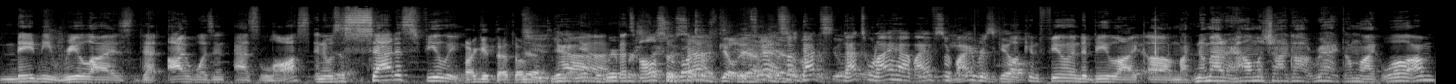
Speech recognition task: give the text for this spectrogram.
made me realize that i wasn't as lost and it was the saddest feeling I get that though. Yeah. yeah. Yeah, that's also Survivor's sad. guilt. It's- Yeah, it's- so that's that's what I have. I have survivor's guilt. fucking feeling to be like, um, like no matter how much I got wrecked, I'm like, well, I'm,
